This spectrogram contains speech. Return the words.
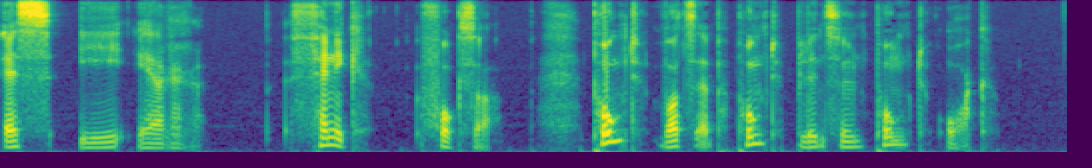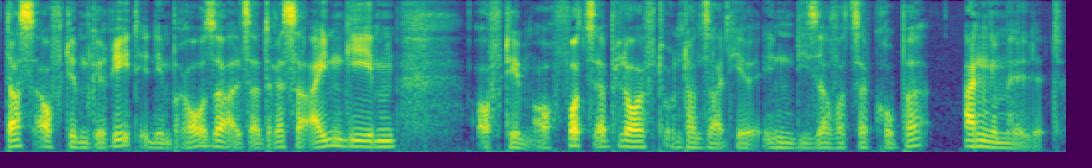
S E R. Pfennigfuchser. .whatsapp.blinzeln.org. Das auf dem Gerät in dem Browser als Adresse eingeben, auf dem auch WhatsApp läuft und dann seid ihr in dieser WhatsApp-Gruppe angemeldet.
